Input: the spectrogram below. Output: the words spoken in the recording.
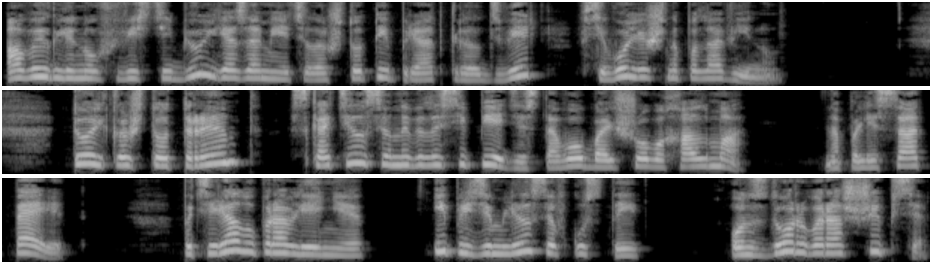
а выглянув в вестибюль, я заметила, что ты приоткрыл дверь всего лишь наполовину. Только что Трент скатился на велосипеде с того большого холма на палисад Перед, потерял управление и приземлился в кусты. Он здорово расшибся.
